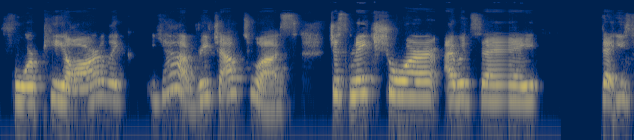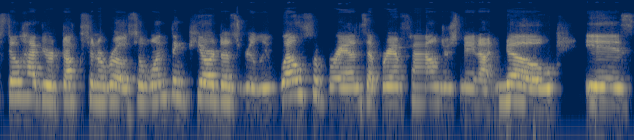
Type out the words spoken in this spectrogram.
for pr like yeah, reach out to us. Just make sure, I would say, that you still have your ducks in a row. So, one thing PR does really well for brands that brand founders may not know is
